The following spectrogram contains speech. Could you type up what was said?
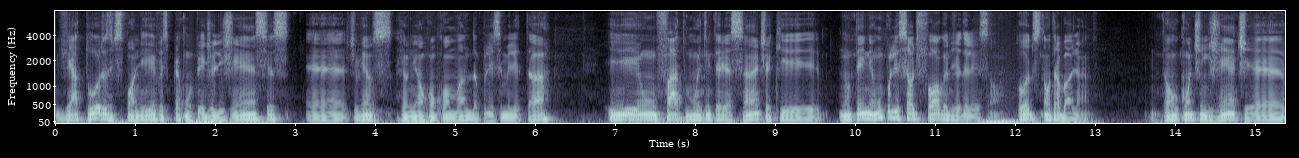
viaturas disponíveis para cumprir diligências. É, tivemos reunião com o comando da Polícia Militar. E um fato muito interessante é que não tem nenhum policial de folga no dia da eleição. Todos estão trabalhando. Então o contingente é,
